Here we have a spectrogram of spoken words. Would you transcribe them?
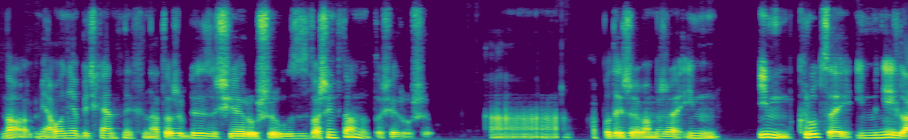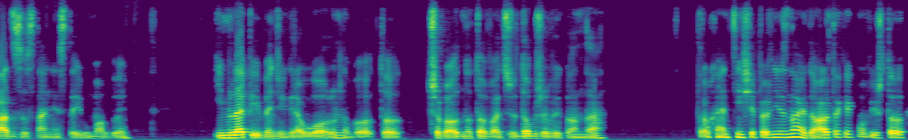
No, miało nie być chętnych na to, żeby się ruszył z Waszyngtonu, to się ruszył. A a podejrzewam, że im, im krócej, im mniej lat zostanie z tej umowy, im lepiej będzie grał Wall, no bo to trzeba odnotować, że dobrze wygląda, to chętni się pewnie znajdą. Ale tak jak mówisz, to, to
